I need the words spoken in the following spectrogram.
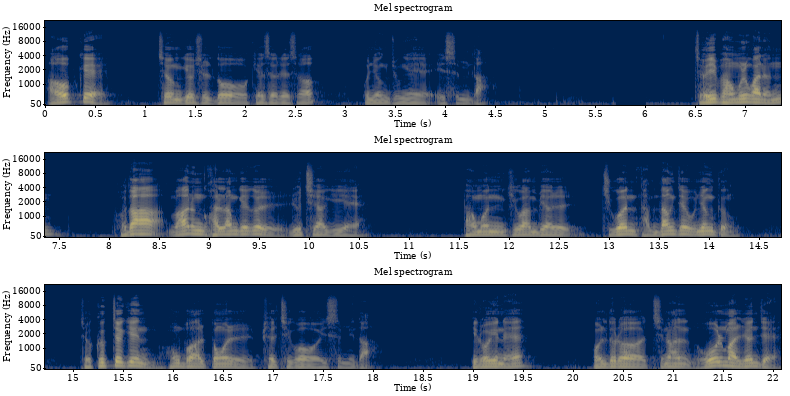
9개 체험교실도 개설해서 운영 중에 있습니다. 저희 박물관은 보다 많은 관람객을 유치하기 위해 방문 기관별 직원 담당제 운영 등 적극적인 홍보 활동을 펼치고 있습니다. 이로 인해 올 들어 지난 5월 말 현재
